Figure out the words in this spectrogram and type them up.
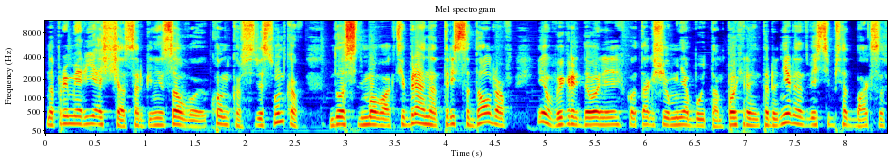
Например, я сейчас организовываю конкурс рисунков до 7 октября на 300 долларов и выиграть довольно легко. Также у меня будет там покерный турнир на 250 баксов.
